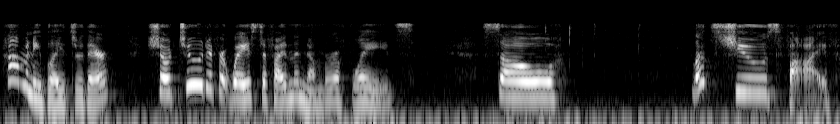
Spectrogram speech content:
How many blades are there? Show two different ways to find the number of blades. So let's choose 5.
